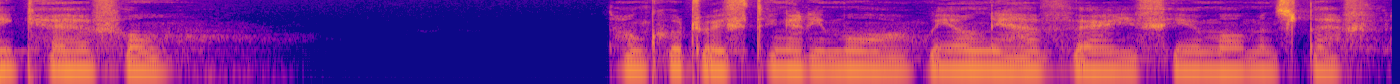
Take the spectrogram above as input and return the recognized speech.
Be careful. Don't go drifting anymore. We only have very few moments left.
